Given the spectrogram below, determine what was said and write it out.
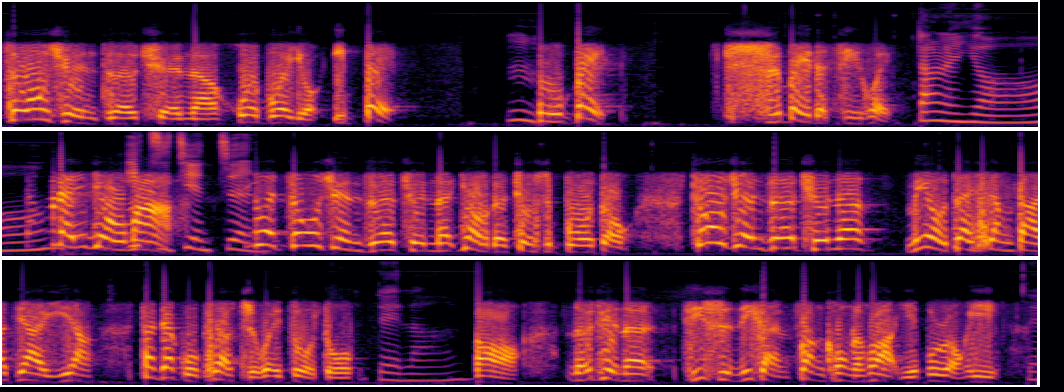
周选择权呢会不会有一倍、嗯，五倍、十倍的机会？当然有，当然有嘛。直，见证。因，为周选择权呢要的就是波动，周选择权呢没有再像大家一样，大家股票只会做多。对啦，哦，而且呢，即使你敢放空的话也不容易。对，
